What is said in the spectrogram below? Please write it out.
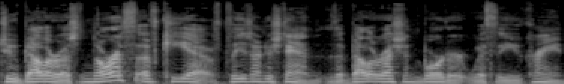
to Belarus, north of Kiev, please understand the Belarusian border with the Ukraine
